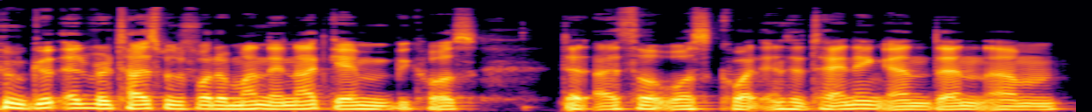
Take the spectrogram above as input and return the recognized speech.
good advertisement for the Monday night game because that I thought was quite entertaining. And then, um,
